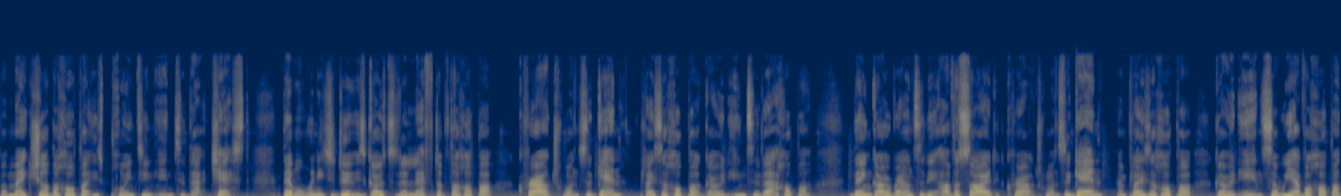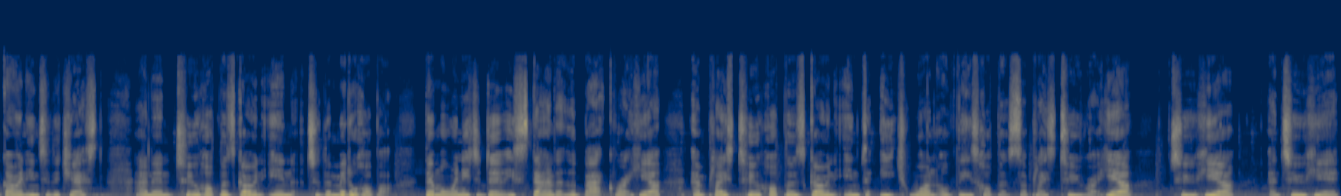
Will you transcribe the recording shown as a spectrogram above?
but make sure the hopper is pointing into that chest. Then what we need to do is go to the left of the hopper, crouch once again, place a hopper going into that hopper, then go around to the other side, crouch once again and place a hopper going in. So we have a hopper going into the chest and then two hoppers going in to the middle hopper. Then what we need to do is stand at the back right here and place two hoppers going into each one of these hoppers. So place two right here, two here, and two here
